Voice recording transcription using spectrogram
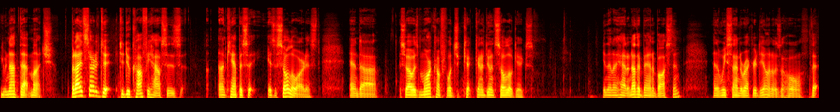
you were not that much. But I had started to to do coffee houses on campus as a solo artist, and uh, so I was more comfortable kind of doing solo gigs. And then I had another band in Boston, and then we signed a record deal, and it was a whole that.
